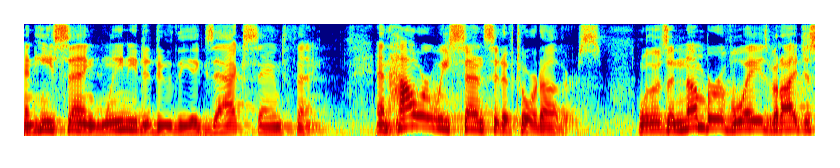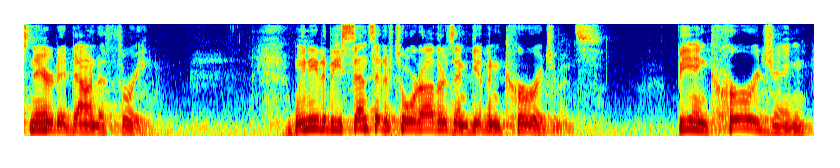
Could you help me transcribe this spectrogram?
and he's saying we need to do the exact same thing. And how are we sensitive toward others? Well, there's a number of ways, but I just narrowed it down to three. We need to be sensitive toward others and give encouragements. Be encouraging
